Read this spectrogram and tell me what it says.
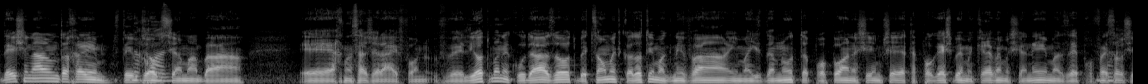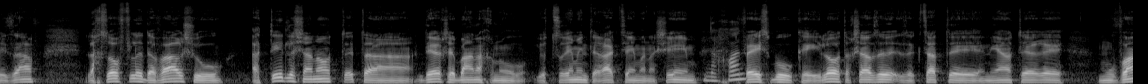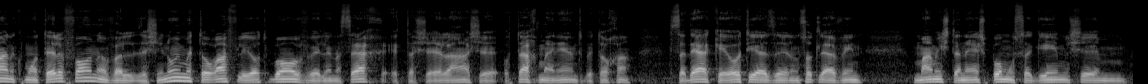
די שינה לנו את החיים, סטיב נכון. ג'ובס שמה בהכנסה של האייפון. ולהיות בנקודה הזאת, בצומת כזאת מגניבה, עם ההזדמנות, אפרופו אנשים שאתה פוגש במקרה ומשנים, אז פרופסור נכון. שיזף, לחשוף לדבר שהוא... עתיד לשנות את הדרך שבה אנחנו יוצרים אינטראקציה עם אנשים. נכון. פייסבוק, קהילות, עכשיו זה, זה קצת uh, נהיה יותר uh, מובן כמו טלפון, אבל זה שינוי מטורף להיות בו ולנסח את השאלה שאותך מעניינת בתוך השדה הכאוטי הזה, לנסות להבין מה משתנה. יש פה מושגים שהם...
